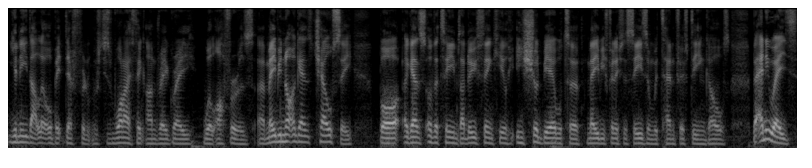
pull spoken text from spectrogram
you need that little bit different, which is what I think Andre Gray will offer us. Uh, maybe not against Chelsea, but against other teams, I do think he he should be able to maybe finish the season with 10, 15 goals. But anyways.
